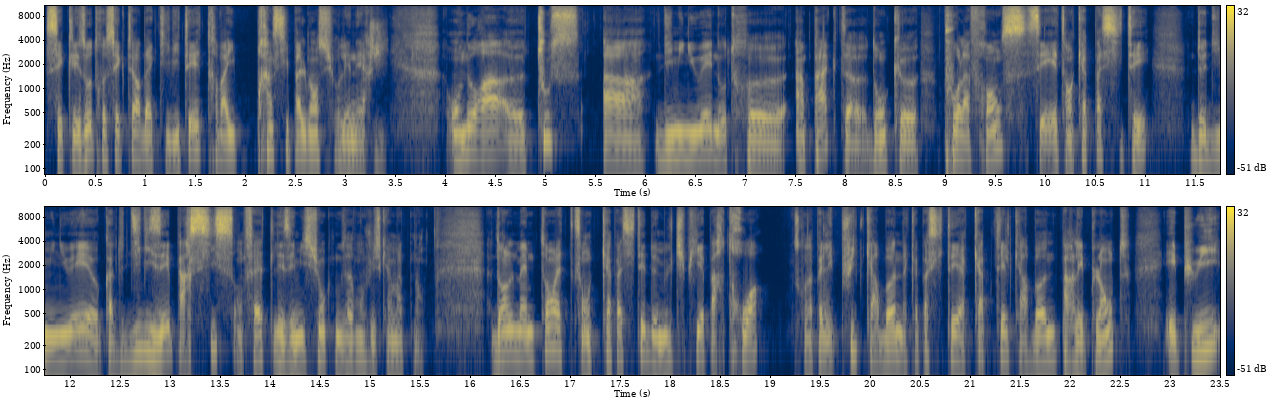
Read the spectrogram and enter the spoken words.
c'est que les autres secteurs d'activité travaillent principalement sur l'énergie. On aura euh, tous à diminuer notre euh, impact. Donc, euh, pour la France, c'est être en capacité de diminuer, euh, de diviser par 6 en fait les émissions que nous avons jusqu'à maintenant. Dans le même temps, être en capacité de multiplier par 3 ce qu'on appelle les puits de carbone, la capacité à capter le carbone par les plantes. Et puis,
